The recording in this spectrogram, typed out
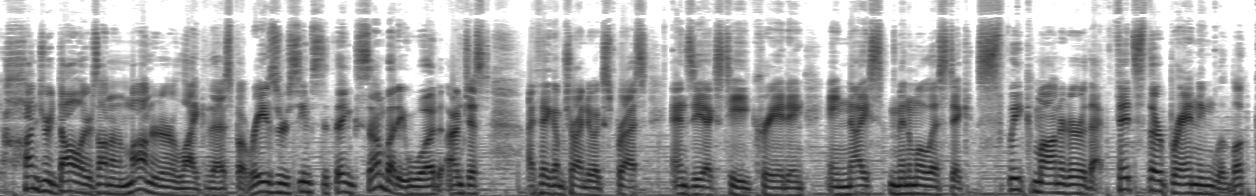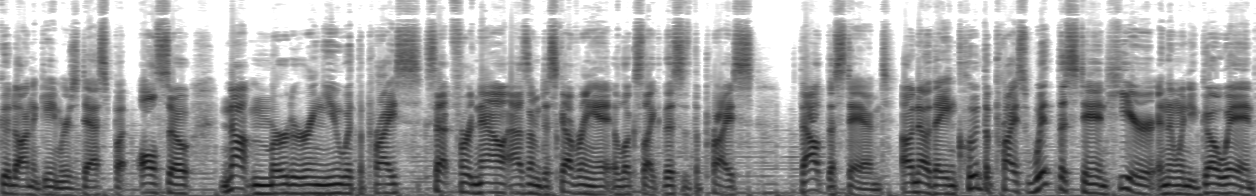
$800 on a monitor like this, but Razer seems to think somebody would. I'm just, I think I'm trying to express NZXT creating a nice, minimalistic, sleek monitor that fits their branding, would look good on a gamer's desk, but also not murdering you with the price. Except for now, as I'm discovering it, it looks like this is the price without the stand. Oh no, they include the price with the stand here, and then when you go in,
